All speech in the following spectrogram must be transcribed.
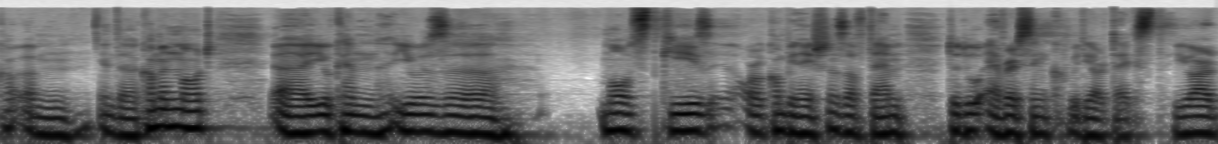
um, in the command mode. Uh, you can use uh, most keys or combinations of them to do everything with your text. You are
